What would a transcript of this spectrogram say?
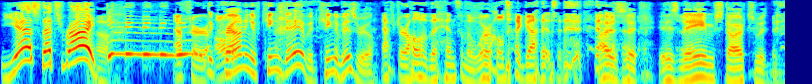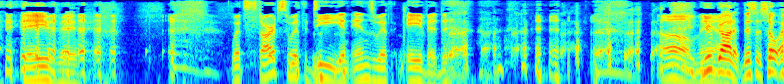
yes, that's right. Oh. Ding ding ding ding ding. After the crowning of King David, King of Israel. After all of the hints in the world, I got it. I would say his name starts with David. What starts with D and ends with Avid. oh man. You got it. This is so.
